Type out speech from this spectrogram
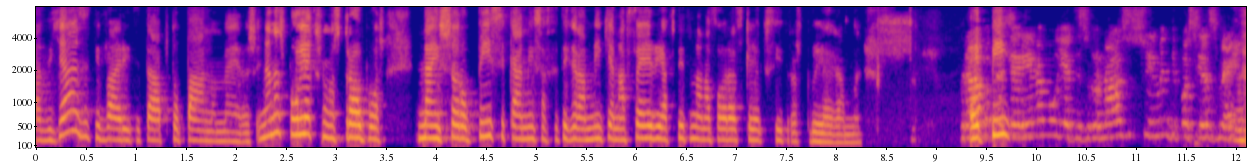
αδειάζει τη βαρύτητα από το πάνω μέρος. Είναι ένας πολύ έξυπνος τρόπος να ισορροπήσει κανείς αυτή τη γραμμή και να φέρει αυτή την αναφορά της κλεψίτρας που λέγαμε. Μπράβο, Επί... Κατερίνα μου, για τις γνώσεις σου είμαι εντυπωσιασμένη.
